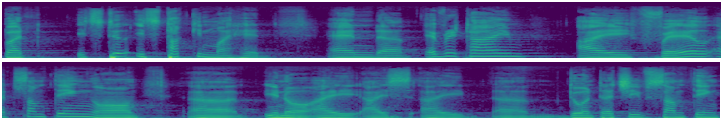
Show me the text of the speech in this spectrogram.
but it's still, it's stuck in my head. And uh, every time I fail at something or, uh, you know, I, I, I um, don't achieve something,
